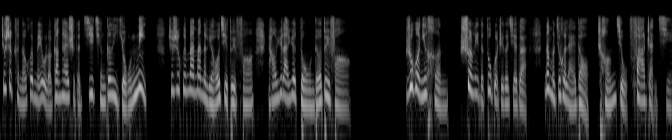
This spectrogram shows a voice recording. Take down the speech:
就是可能会没有了刚开始的激情跟油腻，就是会慢慢的了解对方，然后越来越懂得对方。如果你很顺利的度过这个阶段，那么就会来到长久发展期，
